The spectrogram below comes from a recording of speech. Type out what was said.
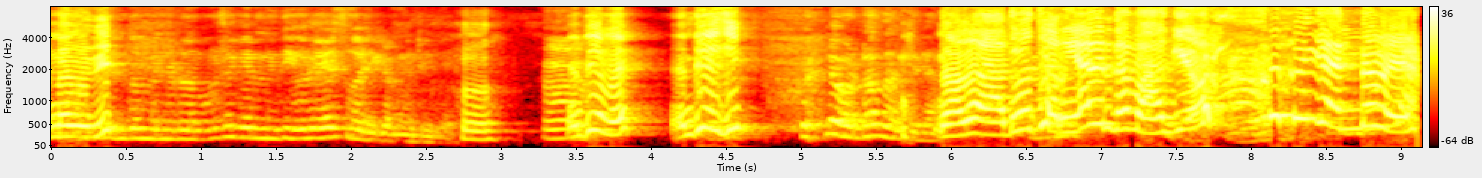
എന്നാ നിധി എന്തിയമ്മേ. എന്ത് ചേച്ചി? അത് അത് വെച്ച് അറിയാതിരുന്ന ഭാഗ്യോ. എന്റെ പേര്.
